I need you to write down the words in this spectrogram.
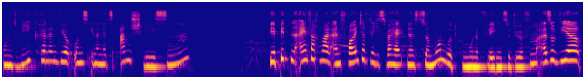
Und wie können wir uns ihnen jetzt anschließen? Wir bitten einfach mal ein freundschaftliches Verhältnis zur Moonwood-Kommune pflegen zu dürfen. Also wir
